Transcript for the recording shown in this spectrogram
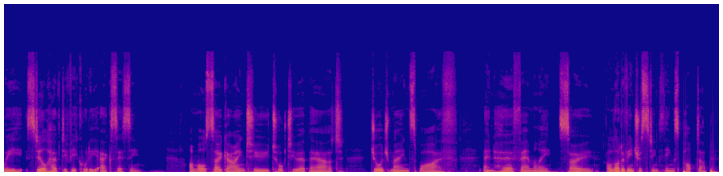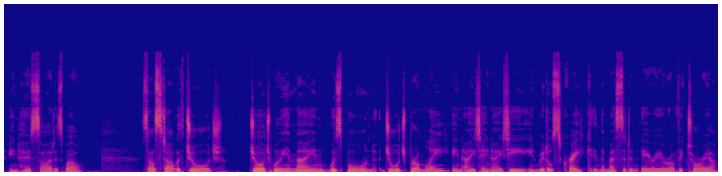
we still have difficulty accessing. I'm also going to talk to you about George Mayne's wife and her family, so a lot of interesting things popped up in her side as well. So I'll start with George. George William Mayne was born George Bromley in 1880 in Riddells Creek in the Macedon area of Victoria.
